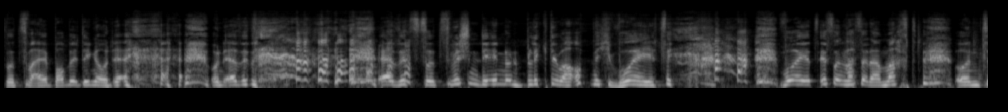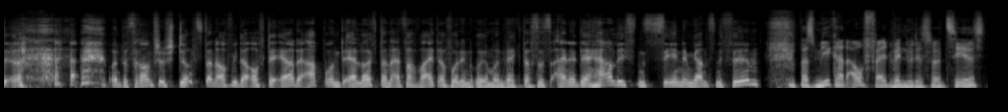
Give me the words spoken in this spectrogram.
so zwei Bobbeldinger und er, und er sitzt, er sitzt so zwischen denen und blickt überhaupt nicht, wo er jetzt wo er jetzt ist und was er da macht. Und, äh, und das Raumschiff stürzt dann auch wieder auf der Erde ab und er läuft dann einfach weiter vor den Römern weg. Das ist eine der herrlichsten Szenen im ganzen Film. Was mir gerade auffällt, wenn du das so erzählst,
